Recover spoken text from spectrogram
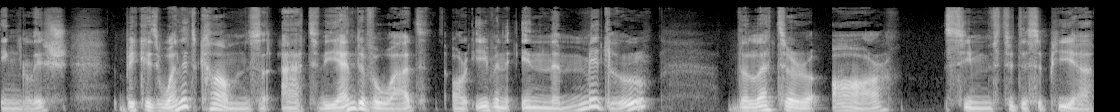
English because when it comes at the end of a word or even in the middle, the letter R seems to disappear.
